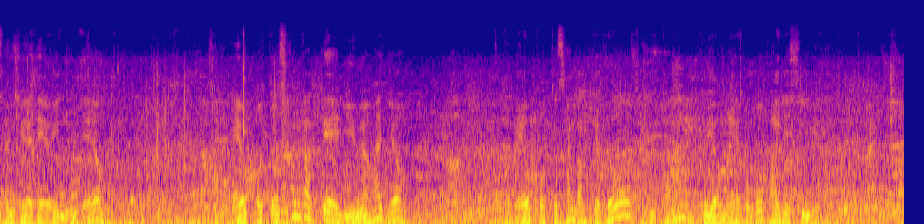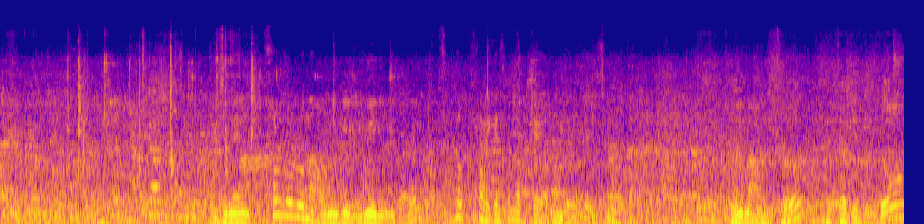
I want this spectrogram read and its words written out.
전시가 되어 있는데요. 자, 레오포토 삼각대 유명하죠. 자, 레오포토 삼각대도 잠깐 구경을 해보고 가겠습니다. 요즘엔 컬러로 나오는 게 유행인가요? 컬러풀하게 삼각대가 만들어져 있습니다. V 마운트 배터리들도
